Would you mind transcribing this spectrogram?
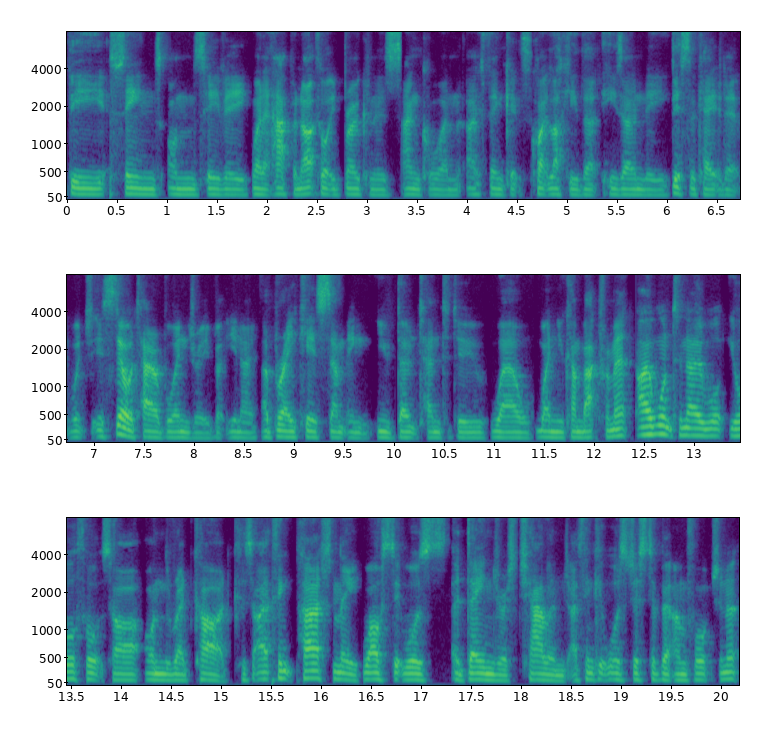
the scenes on TV when it happened. I thought he'd broken his ankle, and I think it's quite lucky that he's only dislocated it, which is still a terrible injury, but you know, a break is something you don't tend to do well when you come back from it. I want to know what your thoughts are on the red card because I think personally, whilst it was a dangerous challenge, I think it was just a bit unfortunate.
